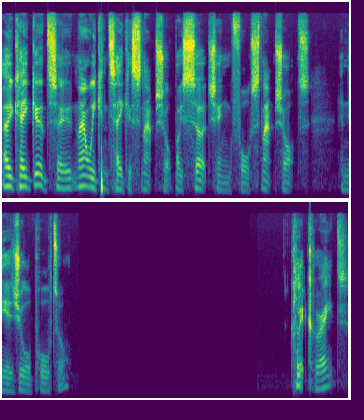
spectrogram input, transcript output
Okay, good. So now we can take a snapshot by searching for snapshots in the Azure portal. Click Create,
